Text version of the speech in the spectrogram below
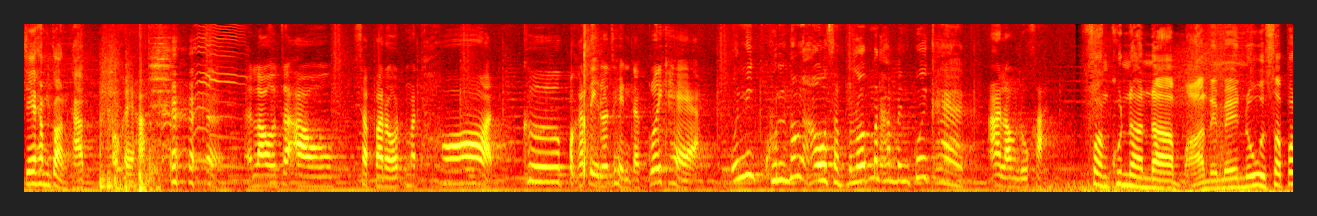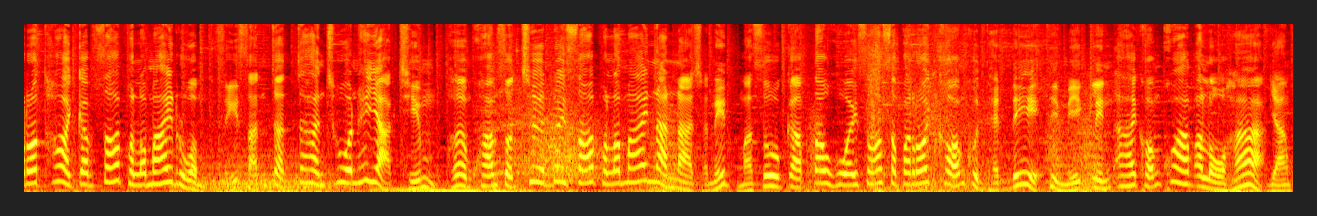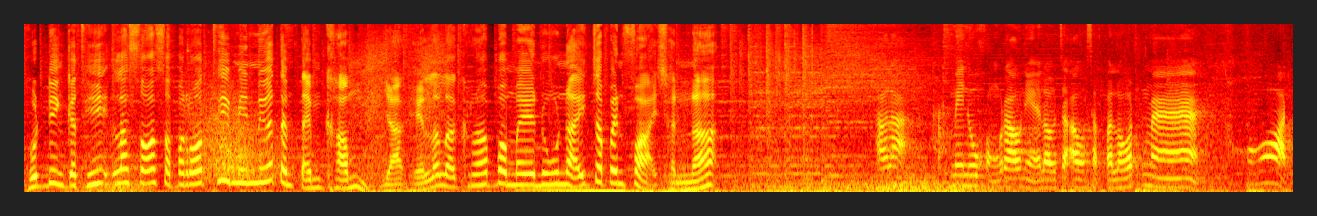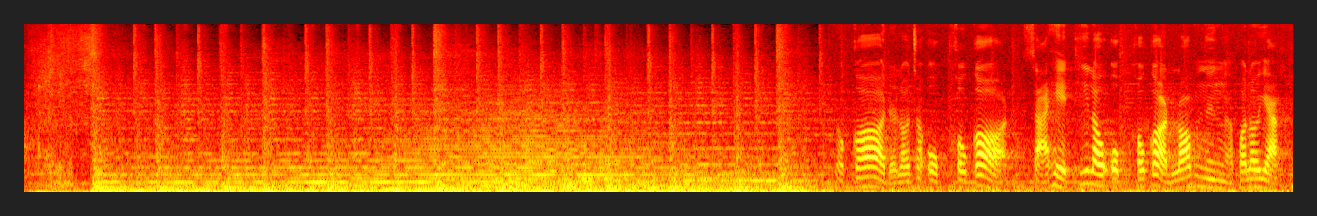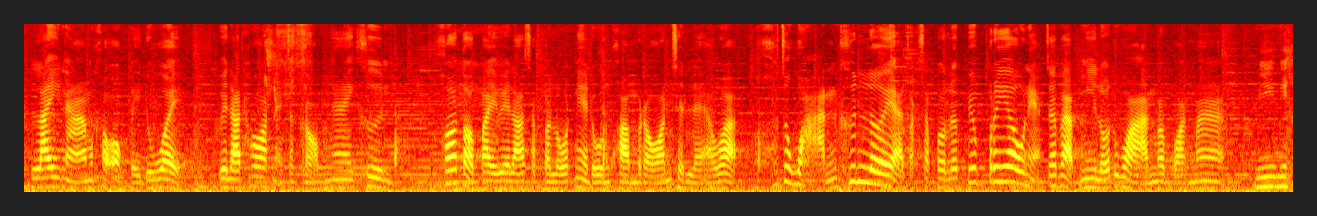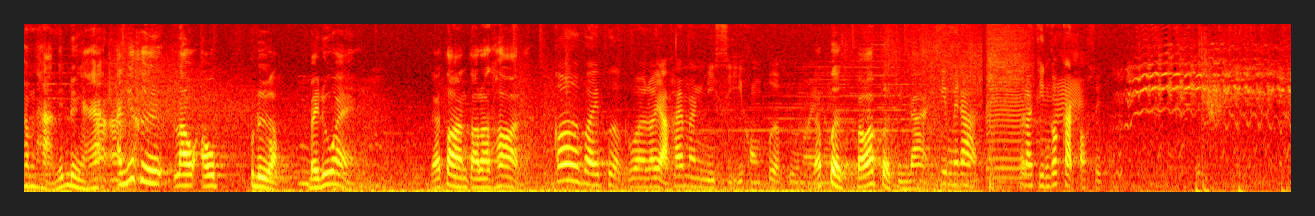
เจ๊ทำก่อนครับ โอเคค่ะ เราจะเอาสับปะรดมาทอด คือปกติเราจะเห็นแต่กล้วยแขกวันนี้คุณต้องเอาสับปะรดมาทำเป็นกล้วยแขกอะลองดูค่ะ ฝั่งคุณนานามาในเมนูสับปะรดทอดกับซอสผลไม้รวม สีสันจัดจ้านชวนให้อยากชิม เพิ่มความสดชื่นด้วยซอสผลไม้นานาชนิด มาสู้กับเต้าหวยซอสสับปะรดของคุณเท็ดดี้ที่มีกลิ่นอายของความ aloha อย่างพุดดิ้งกะทิและซอสสับปะรดที่มีเนื้อเต็มๆคำอยากเห็นแล้วล่ะครับว่าเมนูไหนจะเป็นฝ่ายชนะเอาล่ะ เมนูของเราเนี่ยเราจะเอาสับปะรดมาทอด ก็เดี๋ยวเราจะอบเขาก่อน สาเหตุที่เราอบเขาก่อนรอบนึงอะเพราะเราอยากไล่น้ำเขาออกไปด้วย เวลาทอดเนี่ยจะกรอบง่ายขึ้น ข้อต่อไปเวลาสับปะรดเนี่ยโดนความร้อนเสร็จแล้วอะเขาจะหวานขึ้นเลยอะจากสับปะรดเปรี้ยวๆเนี่ยจะแบบมีรสหวานแบบหวานมาก มีมีคำถามนิดนึงฮะอะอันนี้คือเราเอาเปลือกไปด้วย แล้วตอนตอนเราทอดก็ใบเปลือกด้วยเราอยากให้มันมีสีของเปลือกอยู่หน่อยแล้วเปลือกแปลว่าเปลือกกินได้กินไม่ได้ เวลากินก็กัดออกสิ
